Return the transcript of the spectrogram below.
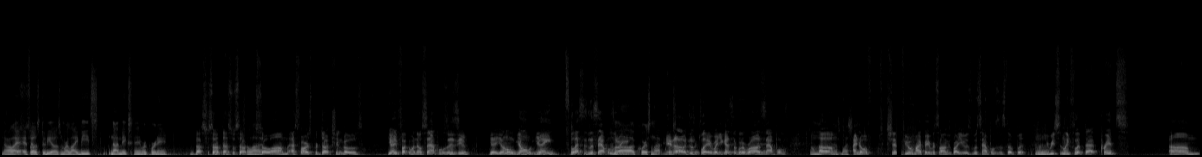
You know, like That's FL. Studios more like beats, not mixing and recording. That's what's up. That's what's up. So um, as far as production goes, you ain't fucking with no samples, is you? Yeah, you don't, you don't, you ain't blessing the samples, No, are of course not. of you? You know, not. just playing, but you got some of the raw Yeah. samples. Oh, Um, my shit. I know shit. A few of my favorite songs by you is with samples and stuff, but Mm. you recently flipped that Prince. Um,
